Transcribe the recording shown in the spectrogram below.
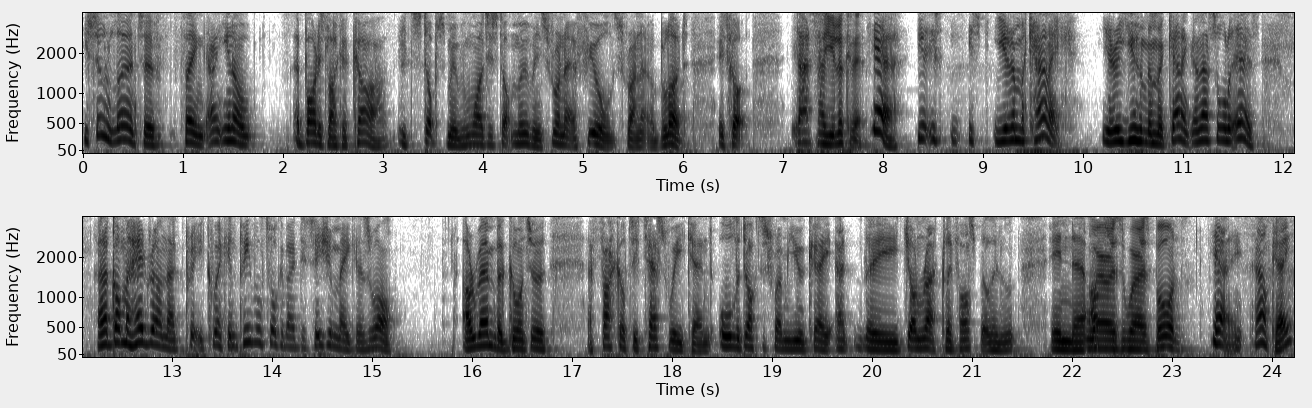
you soon learn to think, uh, you know, a body's like a car. It stops moving. Why does it stop moving? It's run out of fuel. It's run out of blood. It's got That's how you look at it. yeah, it's, it's, you're a mechanic. You're a human mechanic, and that's all it is. And I got my head around that pretty quick. And people talk about decision making as well. I remember going to a, a faculty test weekend. All the doctors from UK at the John Radcliffe Hospital in in uh, Where Oxford. was, where I was born. Yeah, okay,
